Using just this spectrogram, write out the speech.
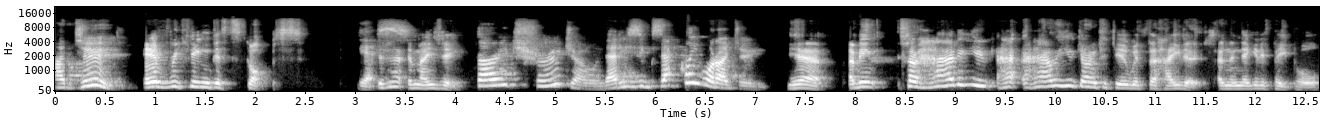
I do. Everything just stops. Yes. Isn't that amazing? So true, Joey. That is exactly what I do. Yeah. I mean, so how do you how, how are you going to deal with the haters and the negative people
